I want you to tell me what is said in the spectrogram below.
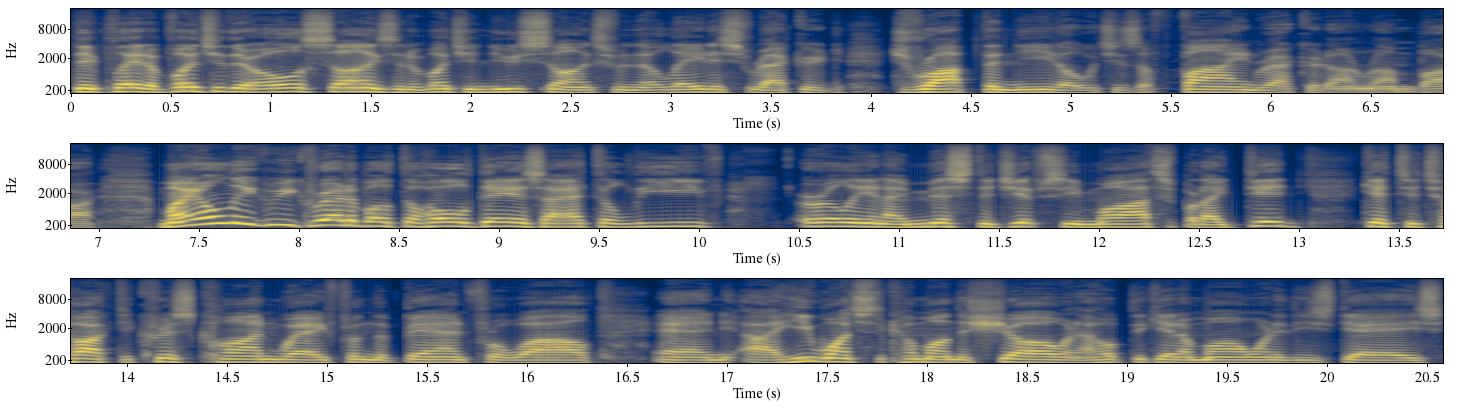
They played a bunch of their old songs and a bunch of new songs from their latest record, Drop the Needle, which is a fine record on Rumbar. My only regret about the whole day is I had to leave early and I missed the Gypsy Moths, but I did get to talk to Chris Conway from the band for a while, and uh, he wants to come on the show, and I hope to get him on one of these days.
